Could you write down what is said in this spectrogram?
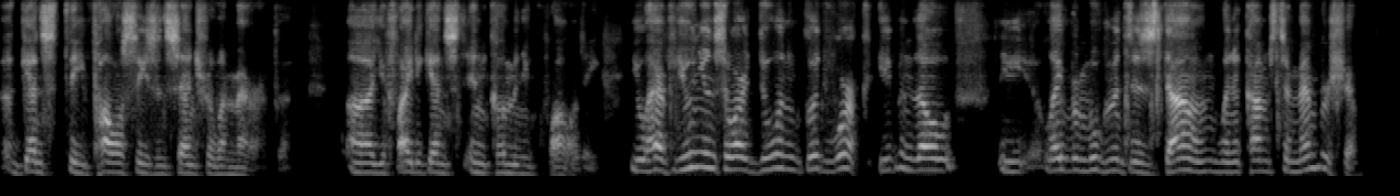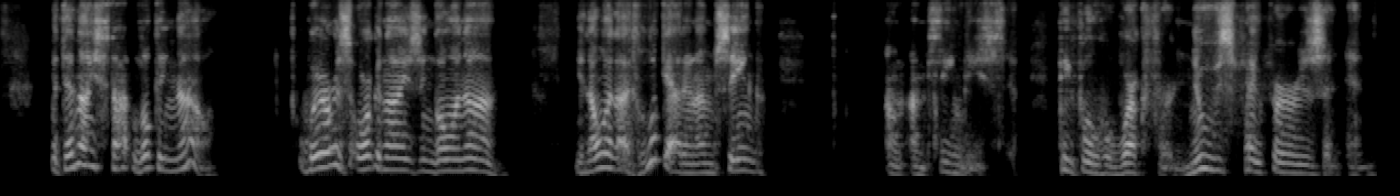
against the policies in Central America. Uh, you fight against income inequality. You have unions who are doing good work, even though the labor movement is down when it comes to membership. But then I start looking now. Where is organizing going on? You know, when I look at it, I'm seeing, I'm, I'm seeing these people who work for newspapers and, and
